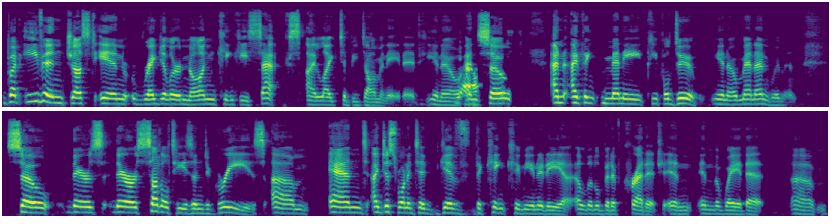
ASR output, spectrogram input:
but even just in regular non-kinky sex, I like to be dominated, you know. Yeah. And so and I think many people do, you know, men and women. So there's there are subtleties and degrees. Um and I just wanted to give the kink community a, a little bit of credit in in the way that um,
